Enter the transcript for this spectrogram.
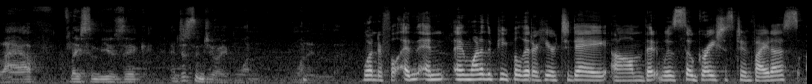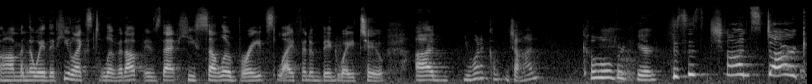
laugh, play some music, and just enjoy one one another. Wonderful. And, and, and one of the people that are here today um, that was so gracious to invite us um, and the way that he likes to live it up is that he celebrates life in a big way too. Uh, you want to come, John? Come over here. This is John Stark.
